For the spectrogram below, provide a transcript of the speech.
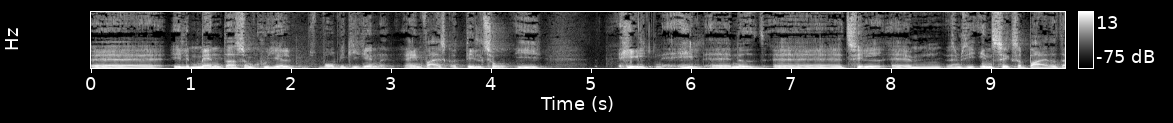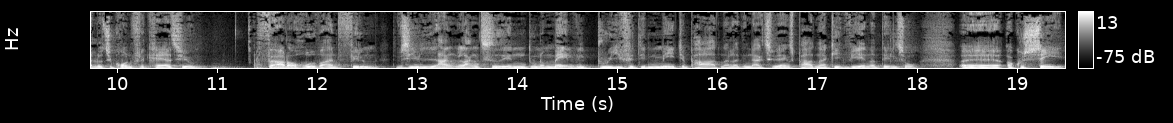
øh, elementer, som kunne hjælpe, hvor vi gik ind rent faktisk og deltog i helt, helt øh, ned øh, til øh, hvad skal man sige, indsigtsarbejdet, der lå til grund for det kreative, før der overhovedet var en film. Det vil sige, lang, lang tid inden du normalt ville briefe din mediepartner eller din aktiveringspartner, gik vi ind og deltog øh, og kunne se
